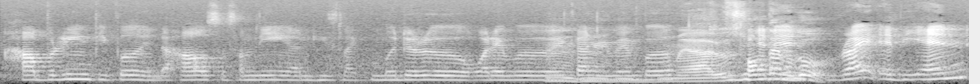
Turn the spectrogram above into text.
harboring people in the house or something, and he's like murderer or whatever. I can't remember. Hmm. Yeah, it was a long And time ago. Right at the end,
